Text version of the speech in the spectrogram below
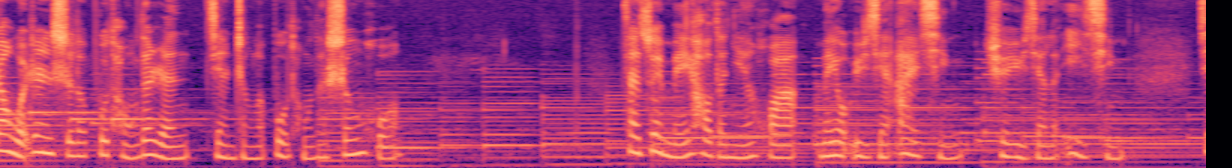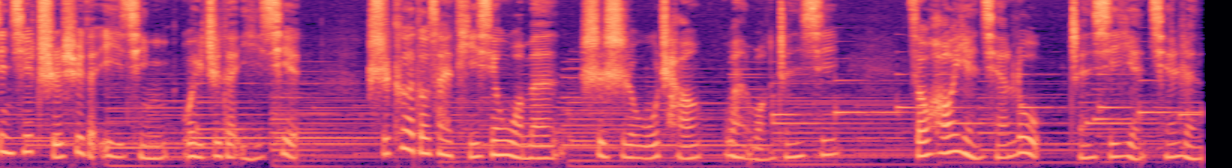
让我认识了不同的人，见证了不同的生活。在最美好的年华，没有遇见爱情，却遇见了疫情。近期持续的疫情，未知的一切，时刻都在提醒我们：世事无常，万望珍惜，走好眼前路，珍惜眼前人。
